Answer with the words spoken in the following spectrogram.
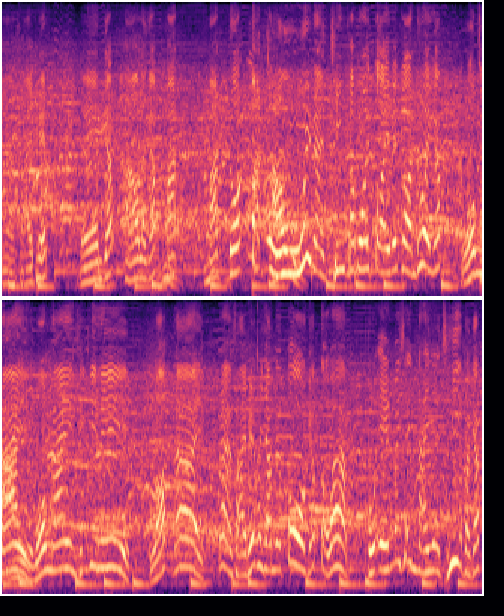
อ่าสายเพชรเดินครับเอาละครับหมัดหมัดโดนหมัดโอ้โหแม่ชิงขโมยต่อยไปก่อนด้วยครับวงในวงในสิงห์คีรีล็อกได้แม่สายเพชรพยายามจะโต้ครับแต่ว่าตัวเองไม่ใช่ในอาชีพอะครับ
